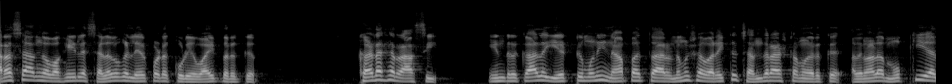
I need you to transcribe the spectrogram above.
அரசாங்க வகையில் செலவுகள் ஏற்படக்கூடிய வாய்ப்பு இருக்குது கடக ராசி. இன்று காலை எட்டு மணி நாற்பத்தாறு நிமிஷம் வரைக்கும் சந்திராஷ்டமம் இருக்குது அதனால் முக்கிய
